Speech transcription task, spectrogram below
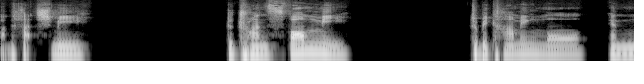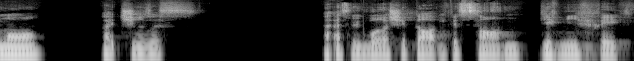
to touch me, to transform me to becoming more and more like Jesus. As we worship God with this song, give me faith.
